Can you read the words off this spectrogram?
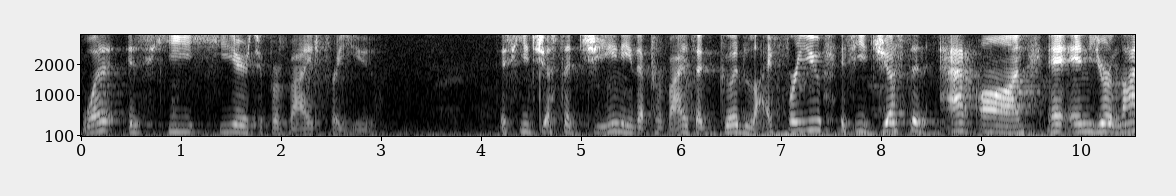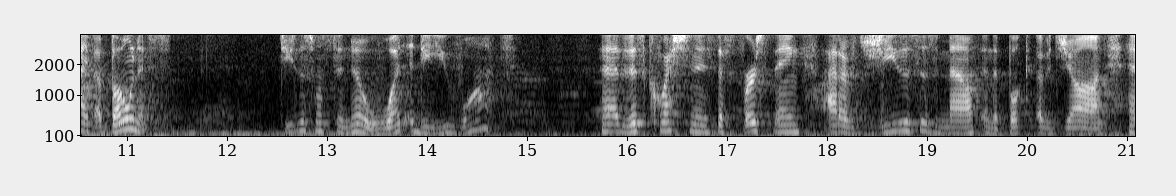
What is he here to provide for you? Is he just a genie that provides a good life for you? Is he just an add on in your life, a bonus? Jesus wants to know what do you want? Uh, this question is the first thing out of Jesus' mouth in the book of John. Uh,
